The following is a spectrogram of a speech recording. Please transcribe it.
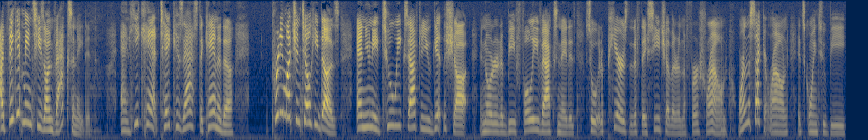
I think it means he's unvaccinated, and he can't take his ass to Canada pretty much until he does. And you need two weeks after you get the shot in order to be fully vaccinated. So it appears that if they see each other in the first round or in the second round, it's going to be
